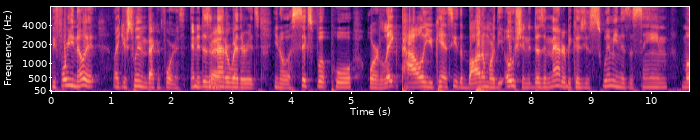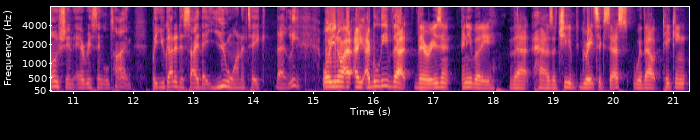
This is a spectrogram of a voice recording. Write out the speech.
Before you know it, like you're swimming back and forth, and it doesn't Right. matter whether it's you know a six foot pool or Lake Powell, you can't see the bottom, or the ocean. It doesn't matter because your swimming is the same motion every single time. But you got to decide that you want to take that leap. Well, you know, I, I- I believe that there isn't anybody that has achieved great success without taking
